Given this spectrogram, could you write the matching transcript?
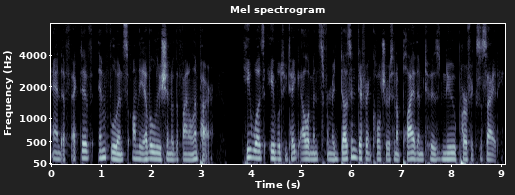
and effective influence on the evolution of the final empire. He was able to take elements from a dozen different cultures and apply them to his new perfect society.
